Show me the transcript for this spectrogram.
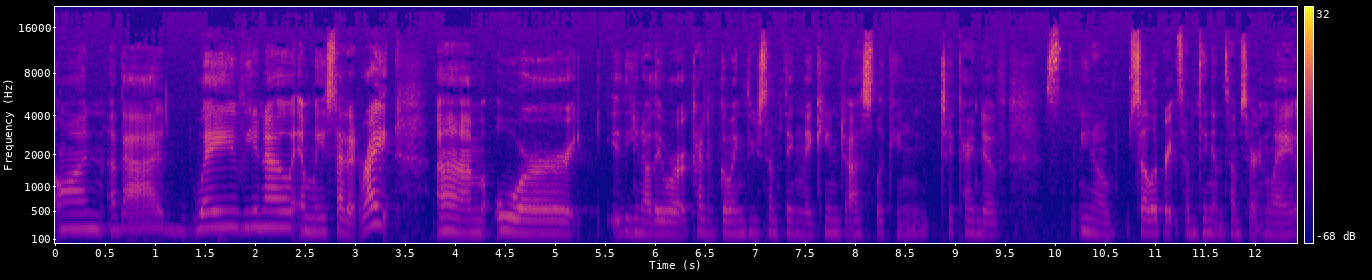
on a bad wave, you know, and we set it right. Um, or, you know, they were kind of going through something. They came to us looking to kind of, you know, celebrate something in some certain way.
